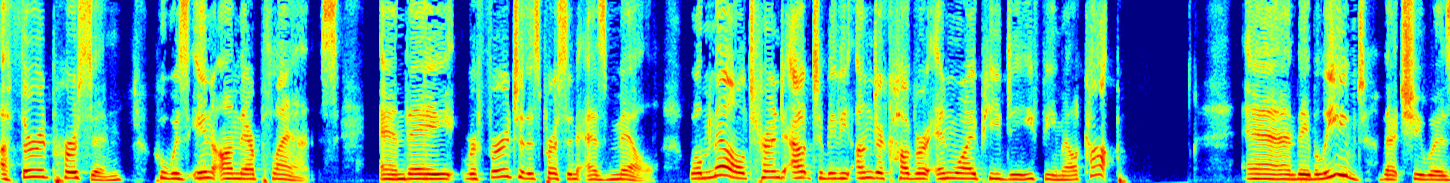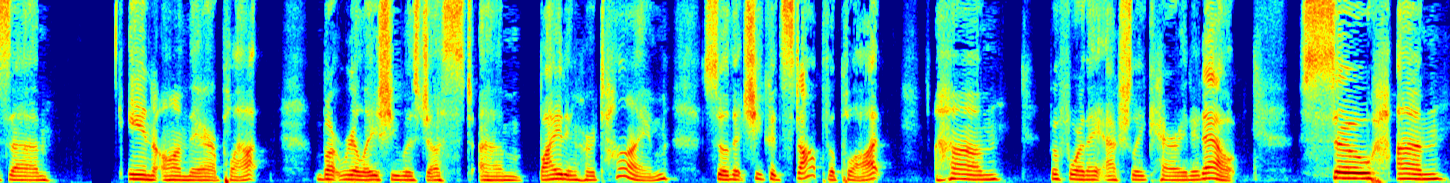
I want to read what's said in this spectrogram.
a third person who was in on their plans and they referred to this person as Mel. Well, Mel turned out to be the undercover NYPD female cop. And they believed that she was um, in on their plot, but really she was just um, biding her time so that she could stop the plot um, before they actually carried it out. So, um,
